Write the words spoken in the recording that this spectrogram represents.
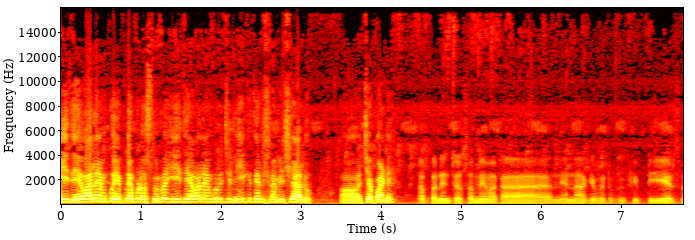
ఈ దేవాలయంకు ఎప్పుడెప్పుడు వస్తుండ్రు ఈ దేవాలయం గురించి నీకు తెలిసిన విషయాలు చెప్పండి. అప్పటి నుంచి వస్తాం మేము ఒక నేను నాకు ఫిఫ్టీ ఇయర్స్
